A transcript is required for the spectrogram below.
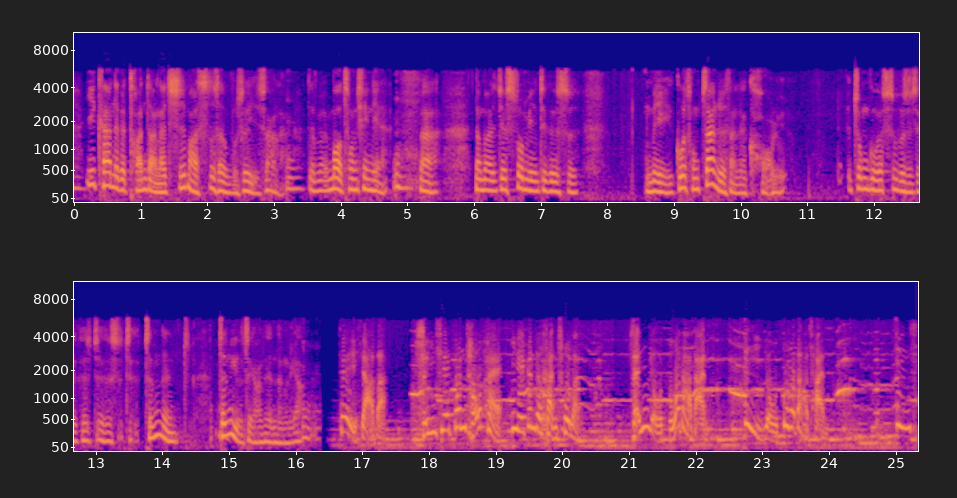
嗯，一看那个团长呢，起码四十五岁以上了，嗯，这么冒充青年，嗯，啊，那么就说明这个是美国从战略上来考虑，中国是不是这个这个是这个真能真有这样的能量？这下子，使一些观潮派也跟着喊出了：“人有多大胆，地有多大产，今世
